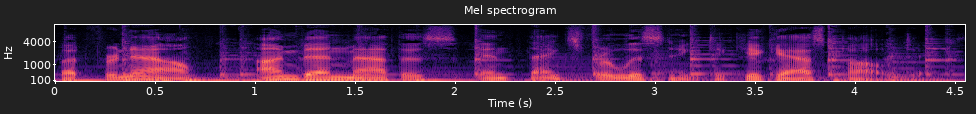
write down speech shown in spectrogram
But for now, I'm Ben Mathis, and thanks for listening to Kickass Politics.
